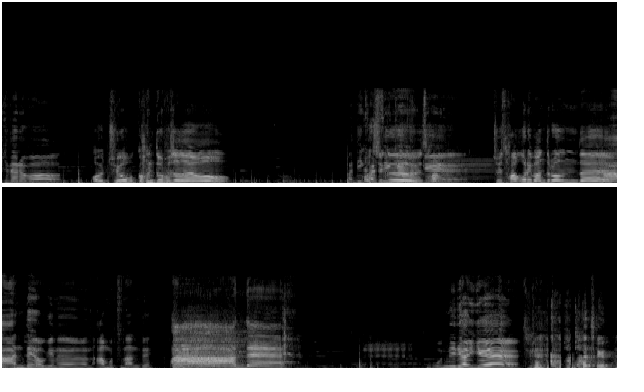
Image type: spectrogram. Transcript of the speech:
기다려봐. 아 제가 못 간 도로잖아요. 아, 네 어, 갈수 있게 해줄게. 사- 저희 사거리 만들었는데. 아, 안 돼, 여기는. 아무튼 안 돼. 아, 안 돼. 뭔 일이야, 이게? 아, 제가.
